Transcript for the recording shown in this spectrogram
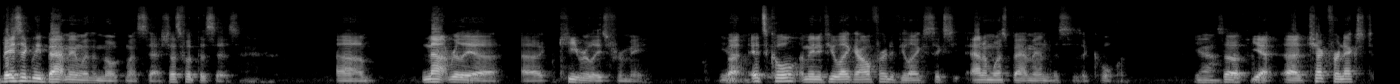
basically Batman with a milk mustache. That's what this is. Um, not really a, a key release for me, yeah, but it's cool. I mean, if you like Alfred, if you like six Adam West Batman, this is a cool one. yeah. So yeah, uh, check for next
